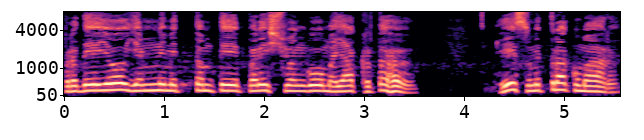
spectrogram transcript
प्रदेयो यन्निमित्तं ते परिष्वंगो मया कृतः। हे सुमित्रा कुमार,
